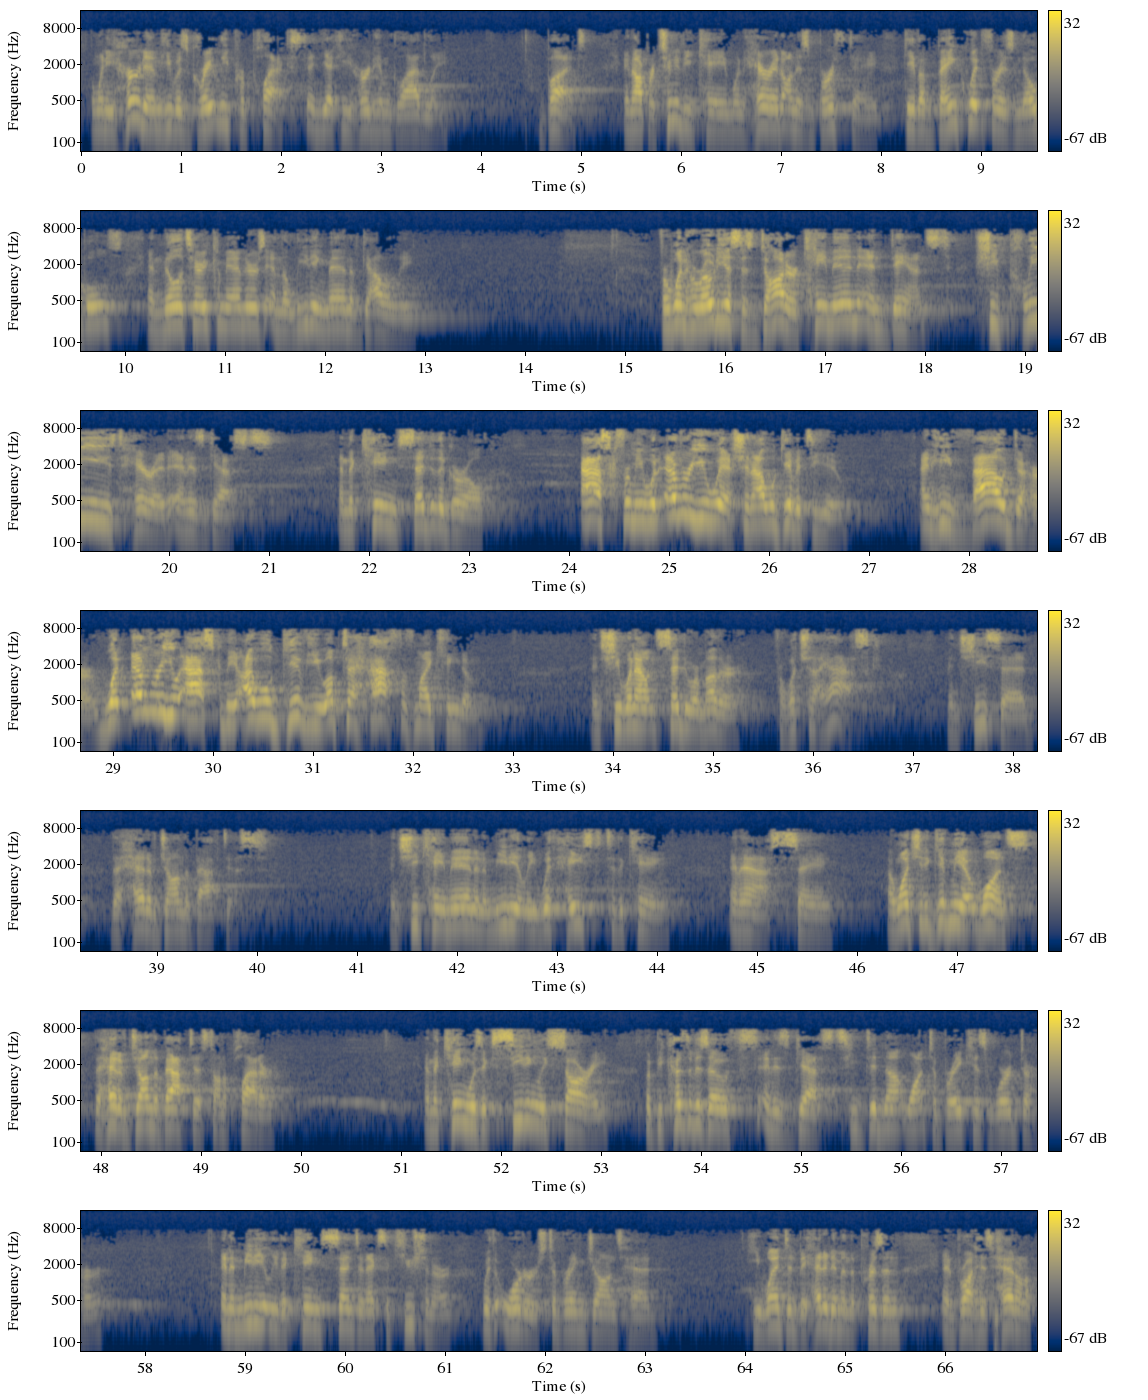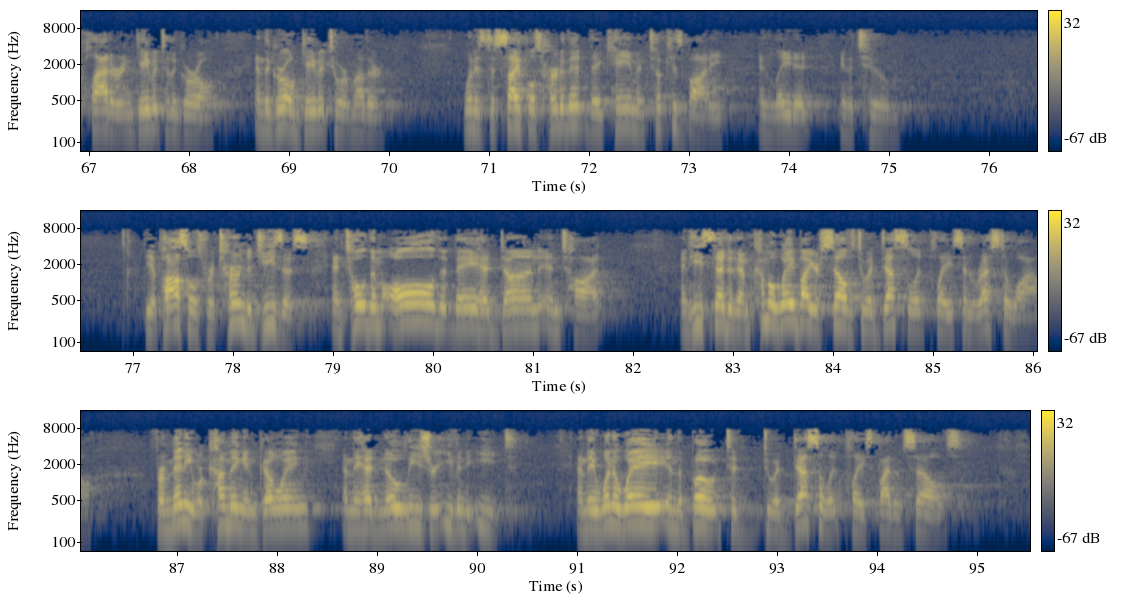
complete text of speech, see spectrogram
And when he heard him, he was greatly perplexed, and yet he heard him gladly. But an opportunity came when Herod, on his birthday, gave a banquet for his nobles and military commanders and the leading men of Galilee. For when Herodias' daughter came in and danced, she pleased Herod and his guests. And the king said to the girl, Ask for me whatever you wish, and I will give it to you. And he vowed to her, Whatever you ask me, I will give you up to half of my kingdom. And she went out and said to her mother, For what should I ask? And she said, The head of John the Baptist. And she came in and immediately with haste to the king and asked, saying, I want you to give me at once the head of John the Baptist on a platter. And the king was exceedingly sorry, but because of his oaths and his guests, he did not want to break his word to her. And immediately the king sent an executioner with orders to bring John's head. He went and beheaded him in the prison and brought his head on a platter and gave it to the girl, and the girl gave it to her mother. When his disciples heard of it, they came and took his body and laid it in a tomb. The apostles returned to Jesus and told them all that they had done and taught. And he said to them, Come away by yourselves to a desolate place and rest a while. For many were coming and going, and they had no leisure even to eat. And they went away in the boat to, to a desolate place by themselves.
